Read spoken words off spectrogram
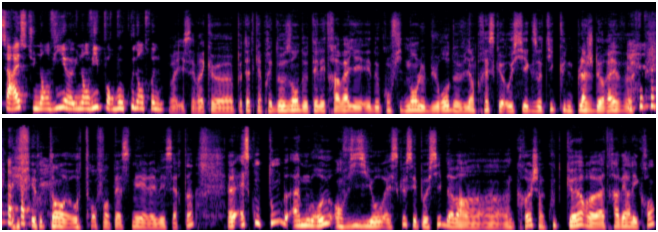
ça reste une envie, une envie pour beaucoup d'entre nous. Oui, c'est vrai que peut-être qu'après deux ans de télétravail et, de confinement, le bureau devient presque aussi exotique qu'une plage de rêve et fait autant, euh, autant fantasmer et rêver certains. Est-ce qu'on tombe amoureux en visio? Est-ce que c'est possible d'avoir un, crush, un coup de cœur à travers l'écran?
